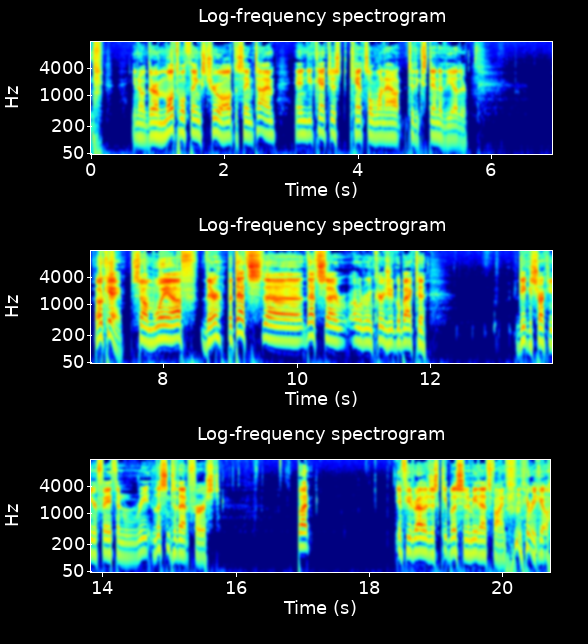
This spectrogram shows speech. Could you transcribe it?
you know, there are multiple things true all at the same time, and you can't just cancel one out to the extent of the other. Okay, so I'm way off there, but that's uh, that's uh, I would encourage you to go back to deconstructing your faith and re- listen to that first. But if you'd rather just keep listening to me, that's fine. Here we go.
